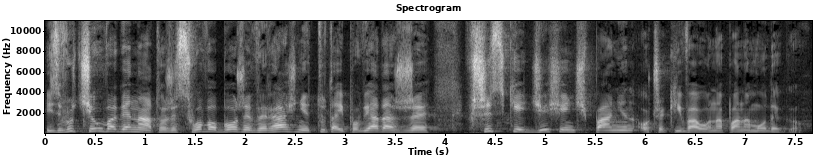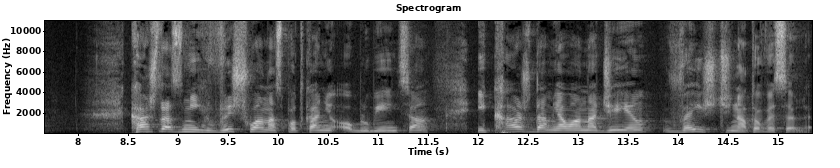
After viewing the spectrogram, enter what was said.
I zwróćcie uwagę na to, że Słowo Boże wyraźnie tutaj powiada, że wszystkie dziesięć panien oczekiwało na Pana Młodego. Każda z nich wyszła na spotkanie oblubieńca i każda miała nadzieję wejść na to wesele.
